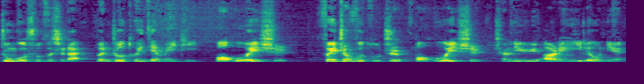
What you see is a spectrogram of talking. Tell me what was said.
中国数字时代本周推荐媒体保护卫士，非政府组织保护卫士成立于二零一六年，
